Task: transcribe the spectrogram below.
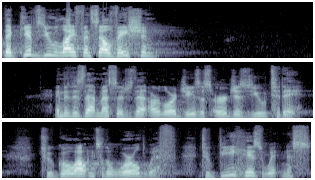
that gives you life and salvation. And it is that message that our Lord Jesus urges you today to go out into the world with, to be his witness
